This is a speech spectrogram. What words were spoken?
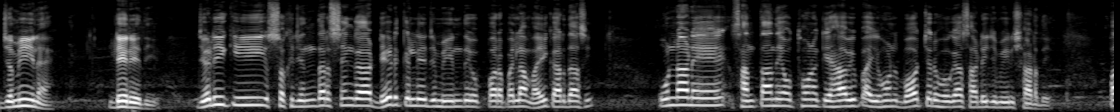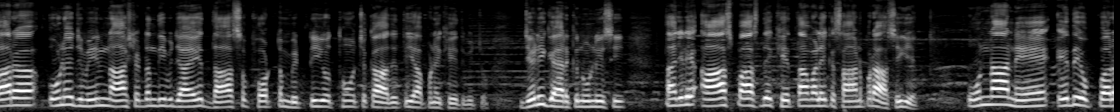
ਜ਼ਮੀਨ ਹੈ ਡੇਰੇ ਦੀ। ਜਿਹੜੀ ਕਿ ਸੁਖਜਿੰਦਰ ਸਿੰਘ ਡੇਢ ਕਿੱਲੇ ਜ਼ਮੀਨ ਦੇ ਉੱਪਰ ਪਹਿਲਾਂ ਵਾਹੀ ਕਰਦਾ ਸੀ। ਉਹਨਾਂ ਨੇ ਸੰਤਾਂ ਦੇ ਉੱਥੋਂ ਨੇ ਕਿਹਾ ਵੀ ਭਾਈ ਹੁਣ ਬਹੁਤ ਚਿਰ ਹੋ ਗਿਆ ਸਾਡੀ ਜ਼ਮੀਨ ਛੱਡ ਦੇ। ਪਰ ਉਹਨੇ ਜ਼ਮੀਨ ਨਾ ਛੱਡਣ ਦੀ ਬਜਾਏ 10 ਫੁੱਟ ਮਿੱਟੀ ਉੱਥੋਂ ਚੁਕਾ ਦਿੱਤੀ ਆਪਣੇ ਖੇਤ ਵਿੱਚੋਂ, ਜਿਹੜੀ ਗੈਰ ਕਾਨੂੰਨੀ ਸੀ। ਤਾਂ ਜਿਹੜੇ ਆਸ-ਪਾਸ ਦੇ ਖੇਤਾਂ ਵਾਲੇ ਕਿਸਾਨ ਭਰਾ ਸੀਗੇ, ਉਹਨਾਂ ਨੇ ਇਹਦੇ ਉੱਪਰ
